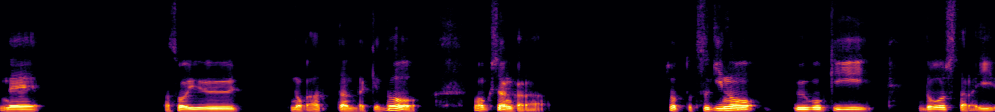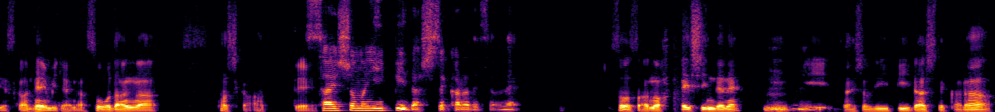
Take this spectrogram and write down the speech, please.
う。で、まあ、そういうのがあったんだけど、まあ奥ちゃんから、ちょっと次の動きどうしたらいいですかねみたいな相談が確かあって、最初の EP 出してからですよね。そうそう、あの配信でね、うんうん最初の EP 出してから、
